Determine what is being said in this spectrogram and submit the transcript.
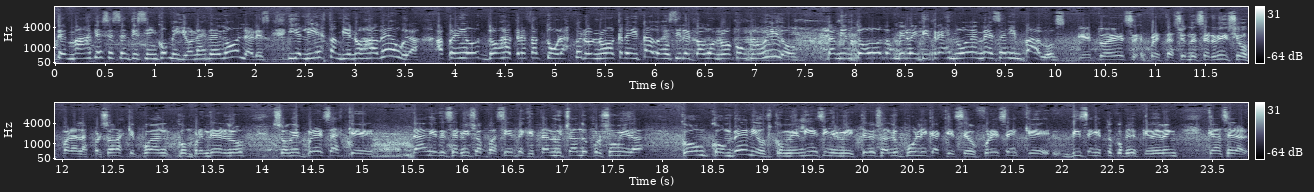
de más de 65 millones de dólares. Y el IES también nos adeuda. Ha pedido dos a tres facturas, pero no ha acreditado, es decir, el pago no ha concluido. También todo 2023, nueve meses impagos. Esto es prestación de servicios para las personas que puedan comprenderlo. Son empresas que dan este servicio a pacientes que están luchando por su vida con convenios con el IES y el Ministerio de Salud Pública que se ofrecen, que dicen estos convenios que deben cancelar.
